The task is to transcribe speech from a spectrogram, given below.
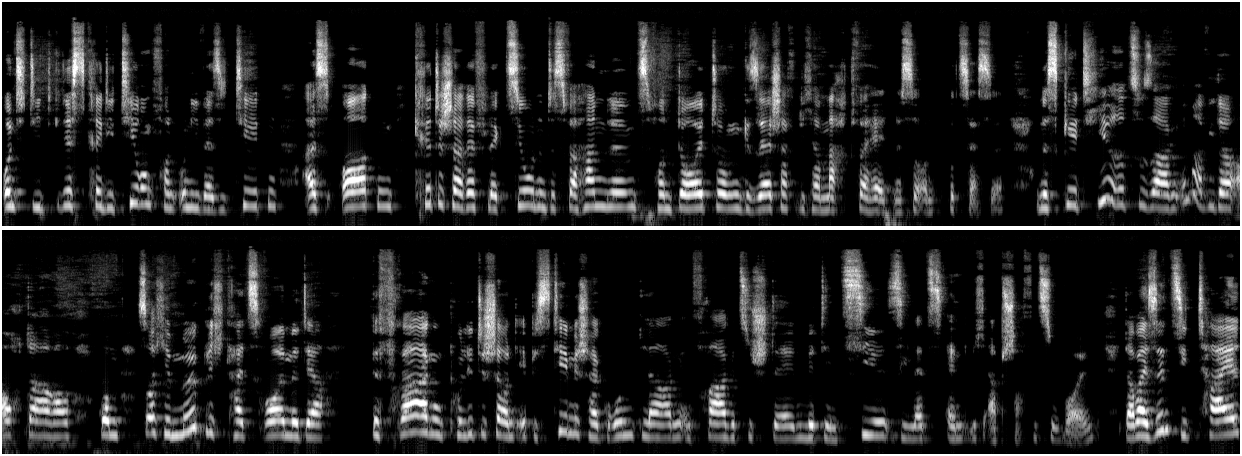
und die Diskreditierung von Universitäten als Orten kritischer Reflexion und des Verhandelns von Deutungen gesellschaftlicher Machtverhältnisse und Prozesse. Und es geht hier sozusagen immer wieder auch darum, solche Möglichkeitsräume der Befragung politischer und epistemischer Grundlagen in Frage zu stellen, mit dem Ziel, sie letztendlich abschaffen zu wollen. Dabei sind sie Teil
